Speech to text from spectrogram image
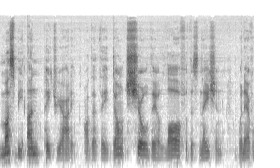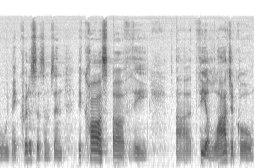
must be unpatriotic or that they don't show their love for this nation whenever we make criticisms. And because of the uh, theological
